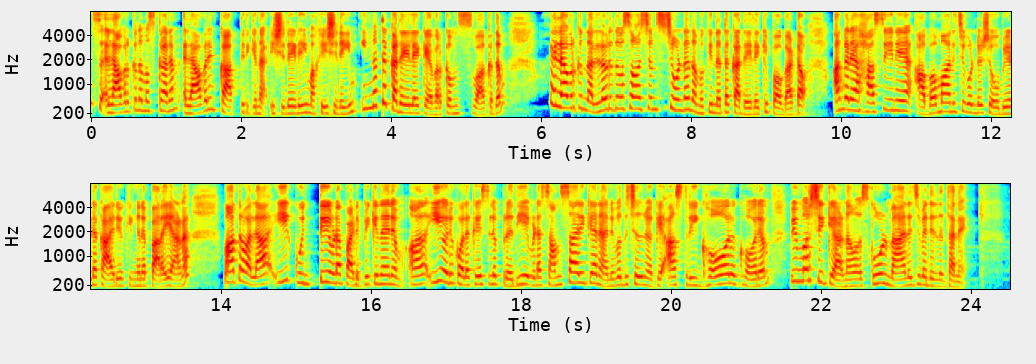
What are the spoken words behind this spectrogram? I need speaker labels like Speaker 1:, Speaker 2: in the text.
Speaker 1: Friends എല്ലാവർക്കും നമസ്കാരം. എല്ലാവരും കാത്തിരിക്കുന്ന ഇഷിതയുടെയും മഹേഷിന്റെയും ഇന്നത്തെ കഥയിലേക്ക് എവർക്കും സ്വാഗതം. എല്ലാവർക്കും നല്ലൊരു ദിവസം ആശംസിച്ചുകൊണ്ട് നമുക്ക് ഇന്നത്തെ കഥയിലേക്ക് പോകാട്ടോ. അങ്ങനെ ഹസീനയെ അപമാനിച്ചുകൊണ്ട് ശോഭയുടെ കാര്യമൊക്കെ ഇങ്ങനെ പറയാണ്. മാത്രമല്ല ഈ കുട്ടി ഇവിടെ പഠിപ്പിക്കുന്നതിനും ഈ ഒരു കൊലക്കേസിൽ പ്രതിയെ ഇവിടെ സംസാരിക്കാൻ അനുവദിച്ചതിനുമൊക്കെ ആ സ്ത്രീ ഘോര ഘോരം വിമർശിക്കുകയാണ് സ്കൂൾ മാനേജ്മെന്റിന് തന്നെ.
